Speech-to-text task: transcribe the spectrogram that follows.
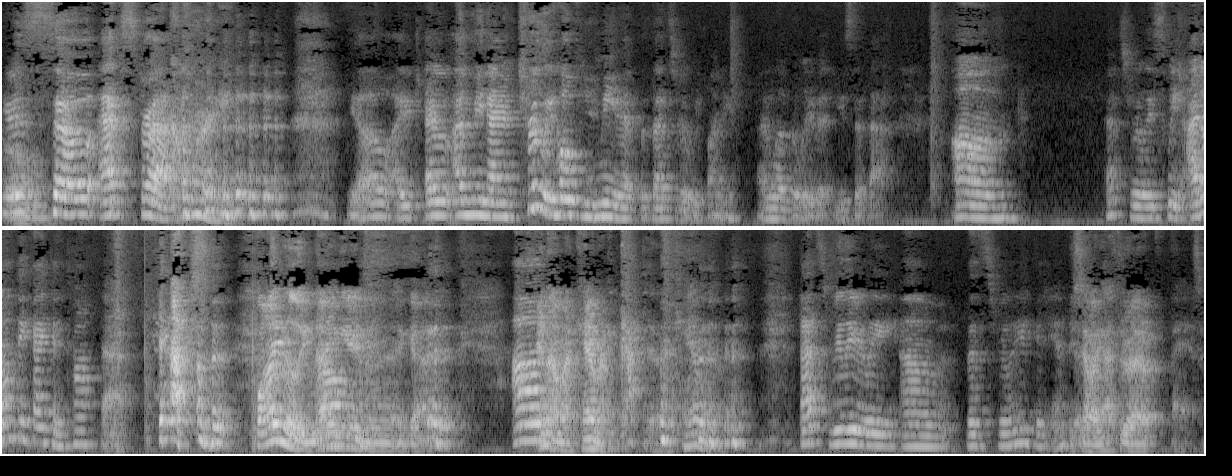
you're Oh. so extra. You know, I, I, I mean, I truly hope you mean it, but that's really funny. I love the way that you said that. Um, that's really sweet. I don't think I can top that. Yes! Finally, nine Um, years and I got it. um, and on my camera. I got that on camera. that's really, really, um, that's really a good You answer. saw I threw out fast.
